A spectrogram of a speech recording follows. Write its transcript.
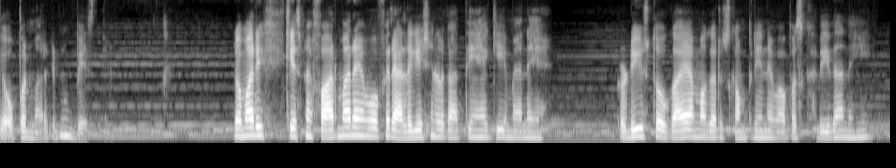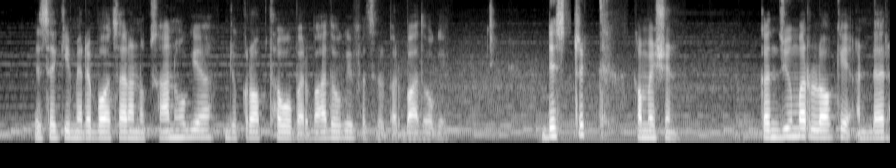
या ओपन मार्केट में बेच दें। जो हमारी केस में फार्मर हैं, वो फिर एलिगेशन लगाती हैं कि मैंने प्रोड्यूस तो उगाया, मगर उस कंपनी ने वापस ख़रीदा नहीं, जिससे कि मेरा बहुत सारा नुकसान हो गया। जो क्रॉप था वो बर्बाद हो गई, फ़सल बर्बाद हो गई। डिस्ट्रिक्ट कमीशन कंज्यूमर लॉ के अंडर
